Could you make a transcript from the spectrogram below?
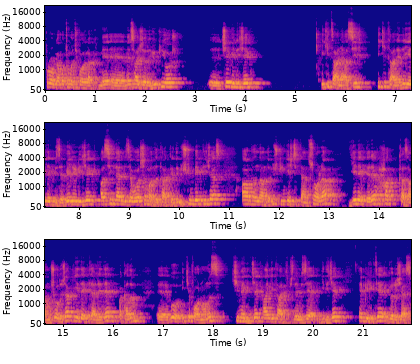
Program otomatik olarak me- e, mesajları yüklüyor, e, çevirecek. İki tane asil, iki tane de yedek bize belirleyecek. Asiller bize ulaşamadığı takdirde 3 gün bekleyeceğiz. Ardından da 3 gün geçtikten sonra yedeklere hak kazanmış olacak. Yedeklerle de bakalım e, bu iki formamız kime gidecek, hangi takipçilerimize gidecek hep birlikte göreceğiz.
